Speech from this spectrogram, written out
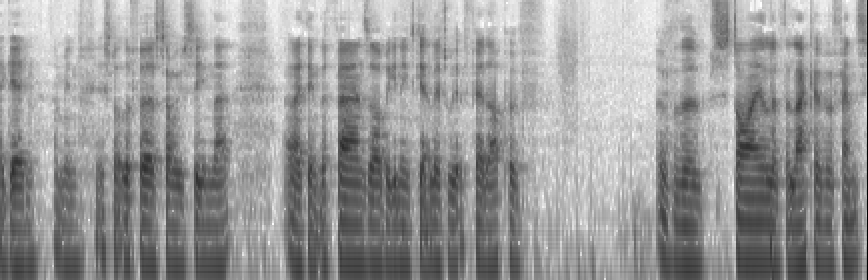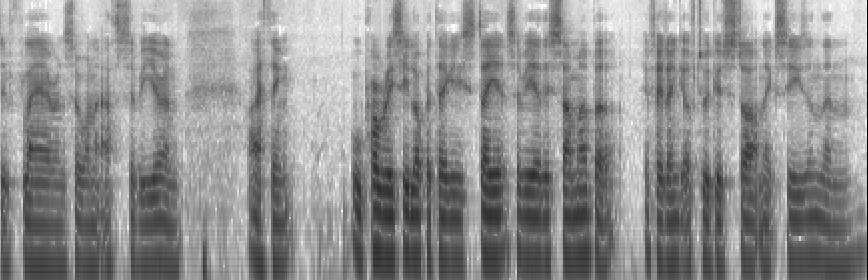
again. I mean, it's not the first time we've seen that, and I think the fans are beginning to get a little bit fed up of of the style, of the lack of offensive flair, and so on at Sevilla. And I think we'll probably see Lopetegui stay at Sevilla this summer, but if they don't get off to a good start next season, then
